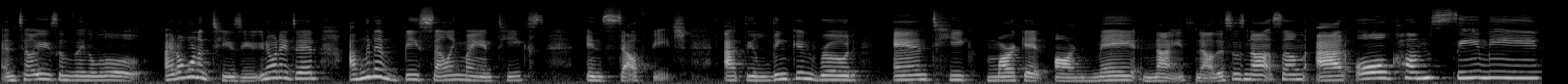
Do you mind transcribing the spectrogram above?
and tell you something a little I don't want to tease you. You know what I did? I'm to be selling my antiques in South Beach at the Lincoln Road Antique Market on May 9th. Now, this is not some ad, oh, come see me.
